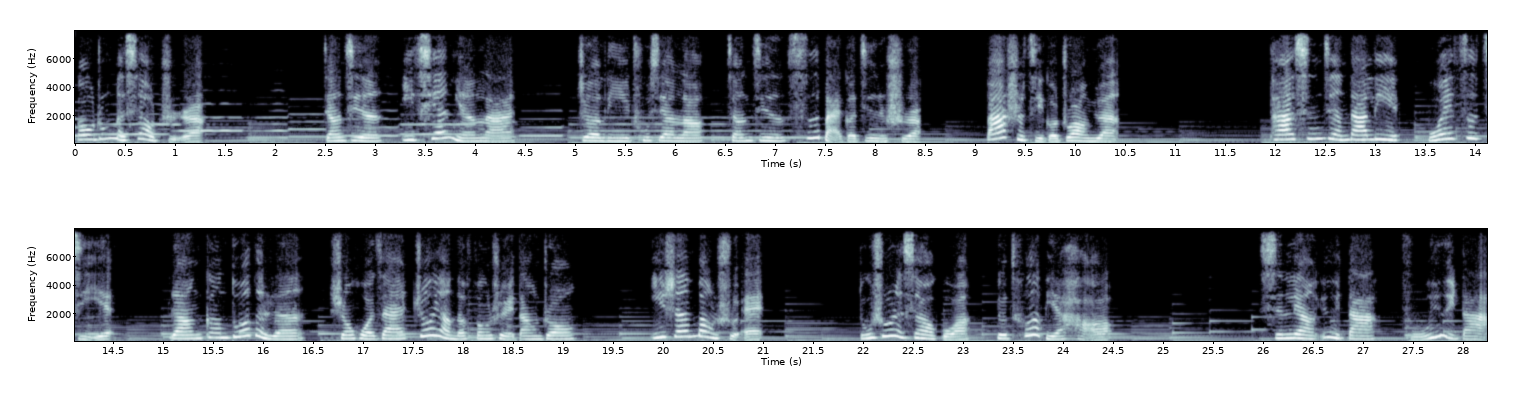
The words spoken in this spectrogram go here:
高中的校址。将近一千年来，这里出现了将近四百个进士，八十几个状元。他兴建大利，不为自己，让更多的人生活在这样的风水当中，依山傍水。读书的效果就特别好，心量愈大，福愈大，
